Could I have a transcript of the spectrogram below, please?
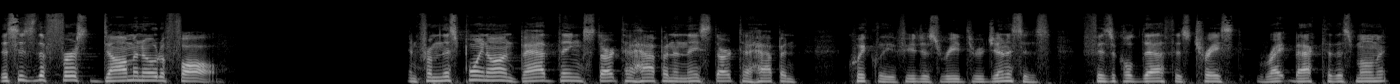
This is the first domino to fall. And from this point on, bad things start to happen, and they start to happen quickly if you just read through Genesis. Physical death is traced right back to this moment.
